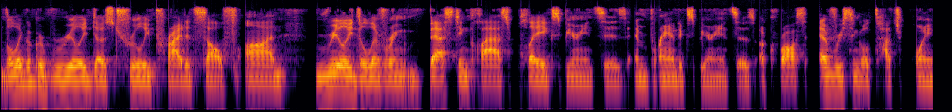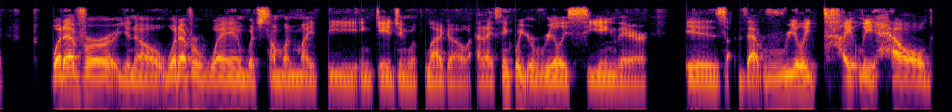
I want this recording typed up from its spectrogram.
the Lego Group really does truly pride itself on really delivering best in class play experiences and brand experiences across every single touch point whatever you know whatever way in which someone might be engaging with lego. And i think what you're really seeing there is that really tightly held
